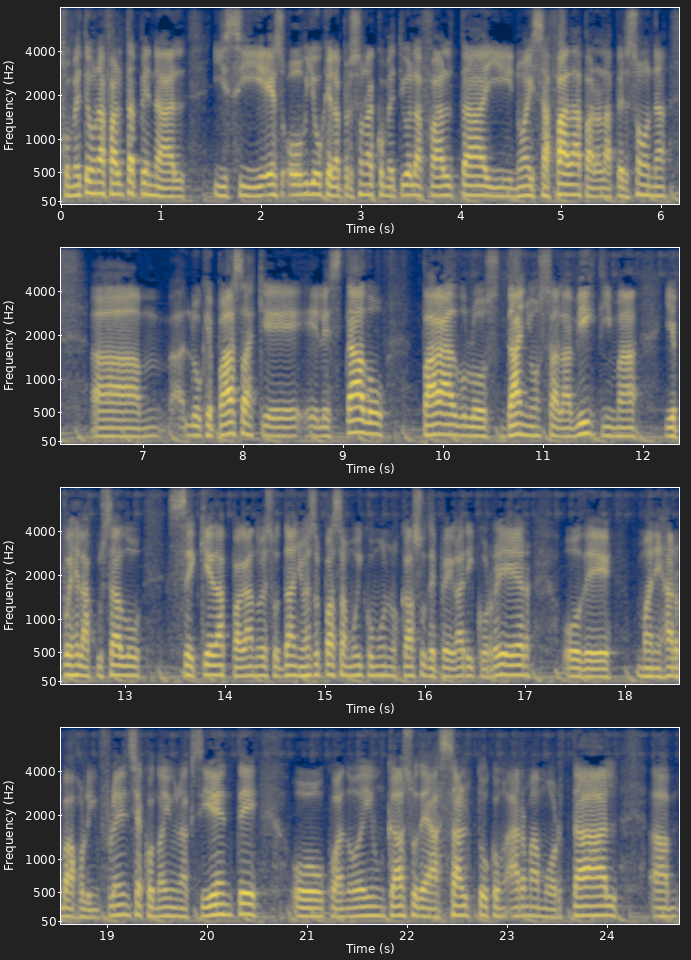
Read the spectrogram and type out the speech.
comete una falta penal y si es obvio que la persona cometió la falta y no hay zafada para la persona, am, lo que pasa es que el Estado paga los daños a la víctima y después el acusado se queda pagando esos daños. Eso pasa muy común en los casos de pegar y correr o de manejar bajo la influencia cuando hay un accidente o cuando hay un caso de asalto con arma mortal. am,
